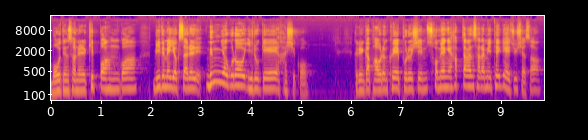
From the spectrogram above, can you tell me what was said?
모든 선을 기뻐함과 믿음의 역사를 능력으로 이루게 하시고 그러니까 바울은 그의 부르심 소명에 합당한 사람이 되게 해 주셔서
